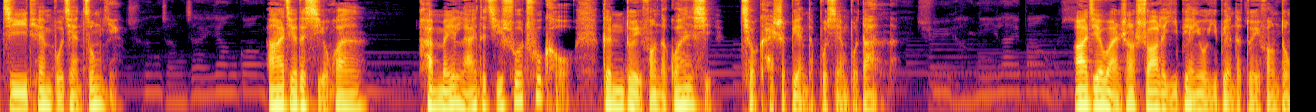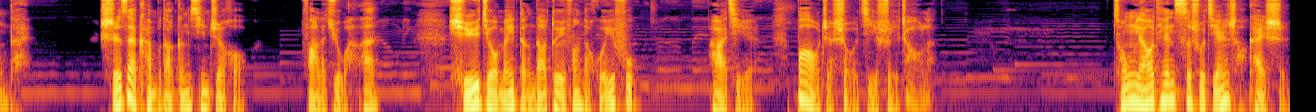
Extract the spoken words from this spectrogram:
几天不见踪影。阿杰的喜欢还没来得及说出口，跟对方的关系就开始变得不咸不淡了。阿杰晚上刷了一遍又一遍的对方动态，实在看不到更新之后，发了句晚安。许久没等到对方的回复，阿杰抱着手机睡着了。从聊天次数减少开始，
